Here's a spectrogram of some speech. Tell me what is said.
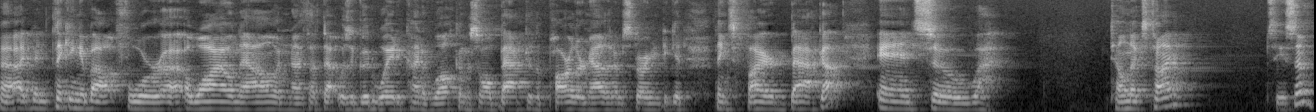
uh, I've been thinking about for uh, a while now, and I thought that was a good way to kind of welcome us all back to the parlor now that I'm starting to get things fired back up. And so, uh, till next time, see you soon.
